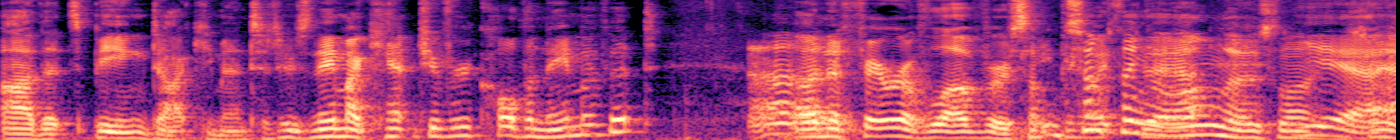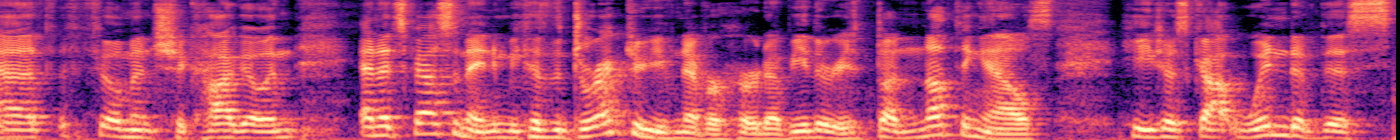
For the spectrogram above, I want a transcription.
uh, that's being documented. Whose name I can't. Do you recall the name of it? An affair of love or something. like something that. along those lines, Yeah, a film in Chicago, and and it's fascinating because the director you've never heard of either. He's done nothing else. He just got wind of this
